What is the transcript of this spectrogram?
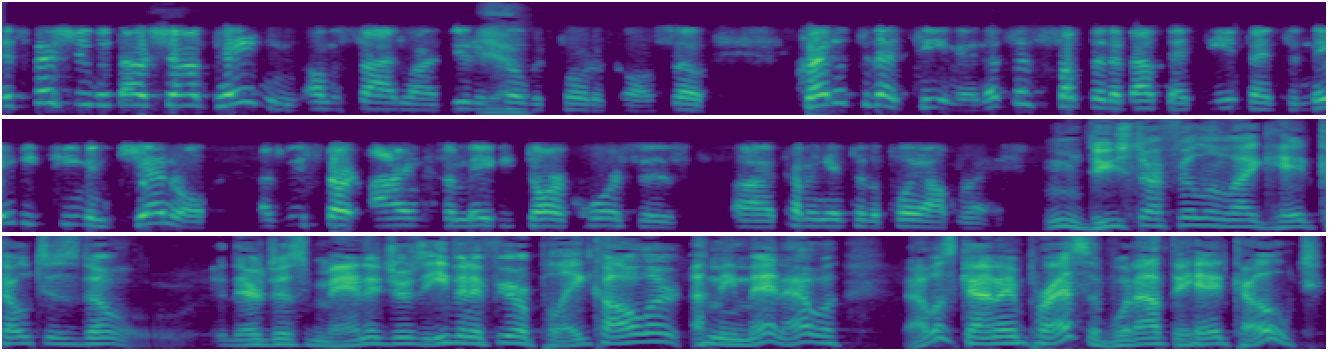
especially without Sean Payton on the sideline due to yeah. COVID protocol. So credit to that team, man. That's just something about that defense and maybe team in general as we start eyeing some maybe dark horses uh, coming into the playoff race. Mm, do you start feeling like head coaches don't? They're just managers, even if you're a play caller. I mean, man, that was that was kind of impressive without the head coach.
